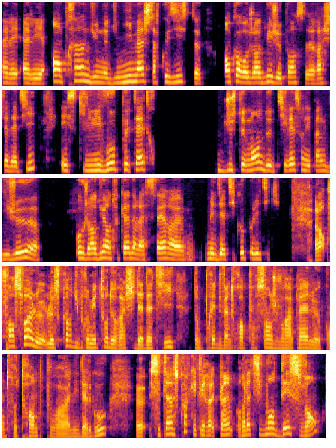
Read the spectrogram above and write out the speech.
elle est, elle est empreinte d'une image sarkozyste encore aujourd'hui, je pense, euh, Rachida Dati, et ce qui lui vaut peut-être justement de tirer son épingle du jeu euh, aujourd'hui, en tout cas dans la sphère euh, médiatico-politique. Alors François, le, score du premier tour de Rachida Dati, donc près de 23%, je vous rappelle, contre 30 pour Anne Hidalgo, c'était un score qui était quand même relativement décevant euh,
